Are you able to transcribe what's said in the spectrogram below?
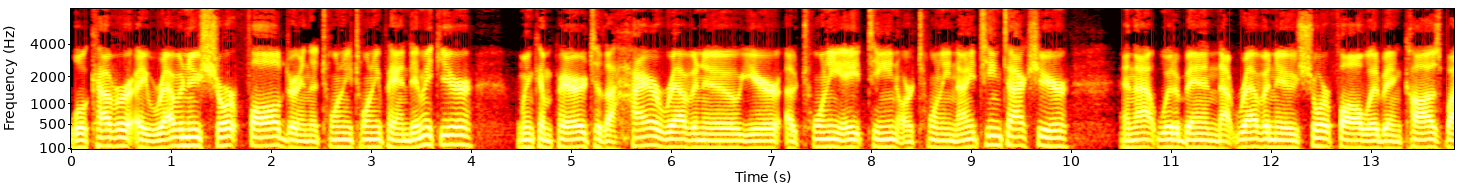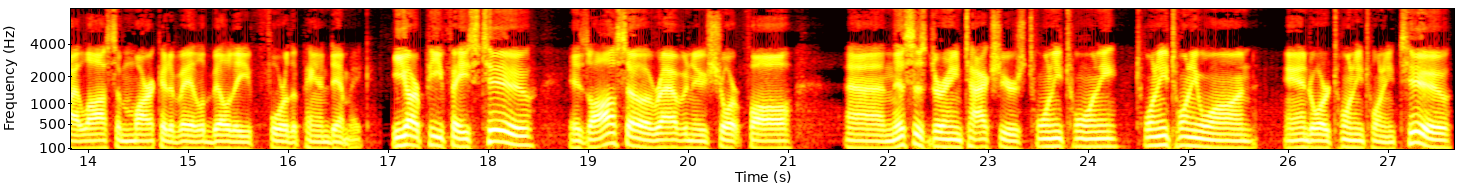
will cover a revenue shortfall during the 2020 pandemic year when compared to the higher revenue year of 2018 or 2019 tax year. and that would have been that revenue shortfall would have been caused by loss of market availability for the pandemic. ERP phase two is also a revenue shortfall, and this is during tax years 2020, 2021, and or 2022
